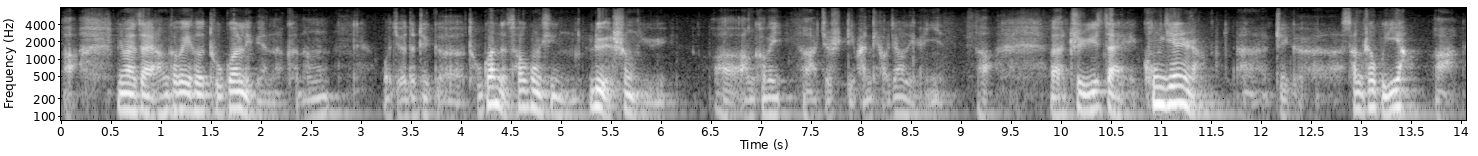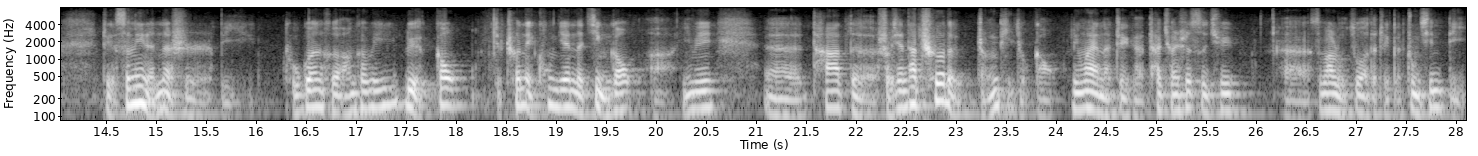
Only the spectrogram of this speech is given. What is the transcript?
啊。另外，在昂科威和途观里边呢，可能我觉得这个途观的操控性略胜于呃昂科威啊，就是底盘调教的原因。啊，呃，至于在空间上，啊，这个三个车不一样啊。这个森林人呢是比途观和昂科威略高，就车内空间的净高啊。因为，呃，它的首先它车的整体就高，另外呢，这个它全时四驱，呃，斯巴鲁做的这个重心低，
